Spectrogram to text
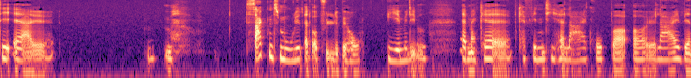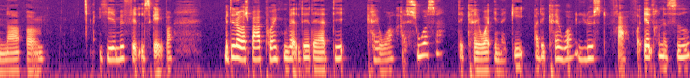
Det er øh, sagtens muligt at opfylde det behov i hjemmelivet. At man kan, kan finde de her legegrupper og øh, legevenner og hjemmefællesskaber. Men det der også bare er pointen ved det, det er, at det kræver ressourcer, det kræver energi, og det kræver lyst fra forældrenes side.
